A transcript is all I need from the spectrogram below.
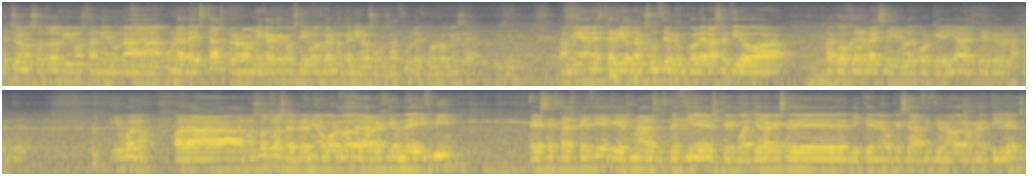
De hecho nosotros vimos también una, una de estas, pero la única que conseguimos ver no tenía los ojos azules, por lo que sea. También este río tan sucio que un colega se tiró a, a cogerla y se llenó de porquería, es que hay que ver la gente. Y bueno, para nosotros el premio gordo de la región de Ifni es esta especie, que es una de las especies que cualquiera que se dedique o que sea aficionado a los reptiles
